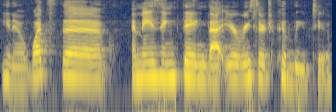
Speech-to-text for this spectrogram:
you know what's the amazing thing that your research could lead to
